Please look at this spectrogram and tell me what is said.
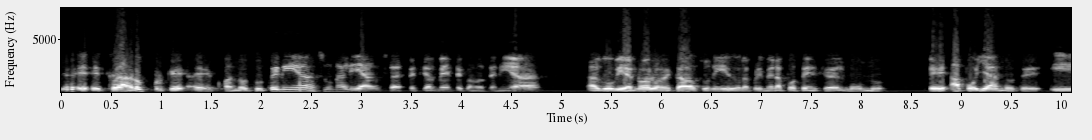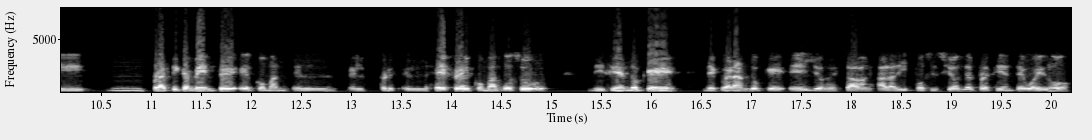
Eh, claro, porque eh, cuando tú tenías una alianza, especialmente cuando tenías al gobierno de los Estados Unidos, la primera potencia del mundo, eh, apoyándote. Y mm, prácticamente el, el, el, jefe del Comando Sur diciendo que, declarando que ellos estaban a la disposición del presidente Guaidó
